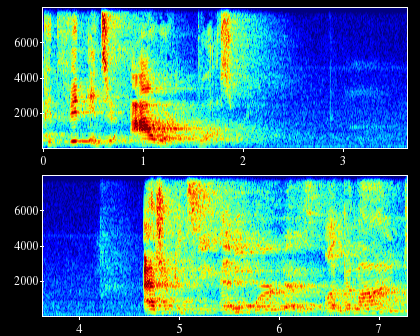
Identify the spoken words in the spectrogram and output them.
could fit into our glossary. As you can see, any word that is underlined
